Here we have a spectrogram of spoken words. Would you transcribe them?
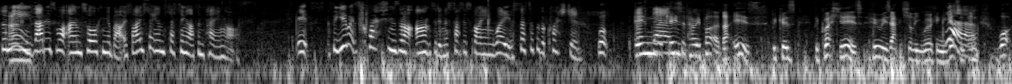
For me, that is what I'm talking about. If I say I'm setting up and paying off, it's for you. It's questions that are answered in a satisfying way. The setup of a question. Well, in And the case of Harry Potter, that is because the question is who is actually working against Yeah. him. And what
